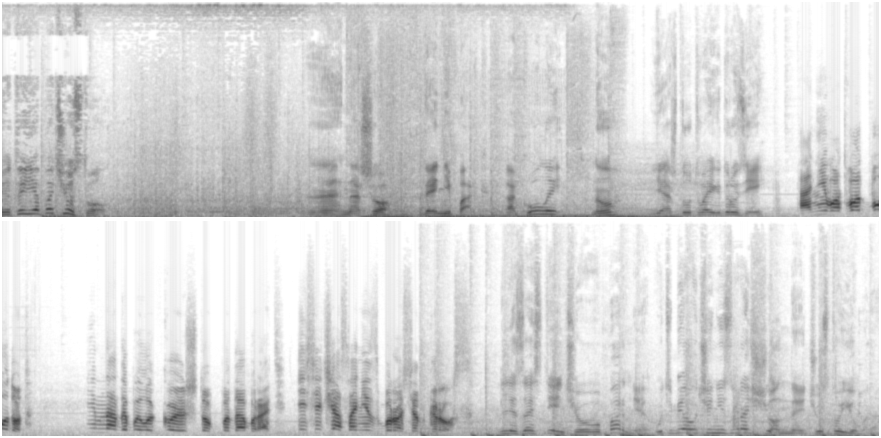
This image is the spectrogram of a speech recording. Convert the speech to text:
Это я почувствовал. А, нашел. Дэнни Парк. Акулы. Ну, я жду твоих друзей. Они вот-вот будут. Им надо было кое-что подобрать. И сейчас они сбросят груз. Для застенчивого парня у тебя очень извращенное чувство юмора.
